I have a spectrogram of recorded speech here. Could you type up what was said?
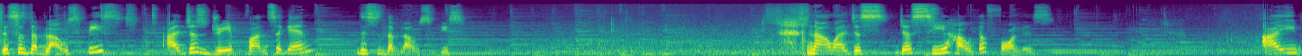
This is the blouse piece. I'll just drape once again. This is the blouse piece. Now I'll just, just see how the fall is. I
